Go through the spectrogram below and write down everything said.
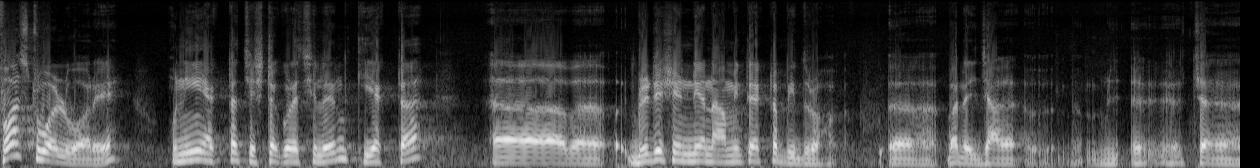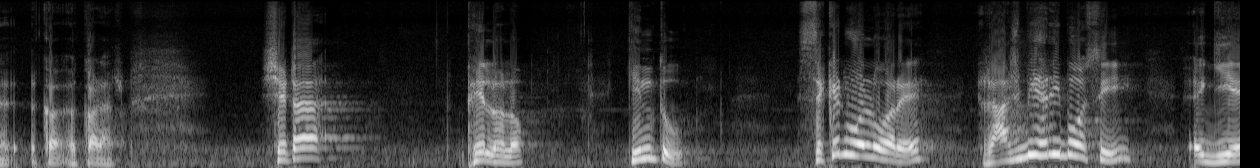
ফার্স্ট ওয়ার্ল্ড ওয়ারে উনি একটা চেষ্টা করেছিলেন কি একটা ব্রিটিশ ইন্ডিয়ান আর্মিতে একটা বিদ্রোহ মানে যা করার। সেটা ফেল হলো। কিন্তু সেকেন্ড ওয়ার্ল্ড ওয়ারে রাসবিহারী বোসই গিয়ে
